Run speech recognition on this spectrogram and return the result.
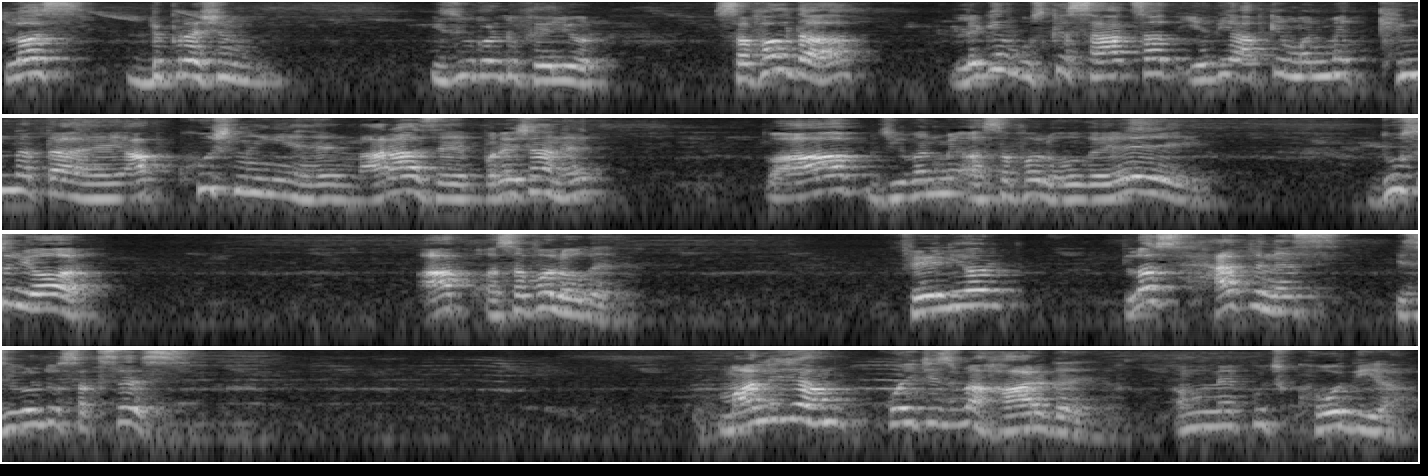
plus depression is equal to failure सफलता लेकिन उसके साथ साथ यदि आपके मन में खिन्नता है, आप खुश नहीं है, नाराज़ है, परेशान है तो आप जीवन में असफल हो गए। दूसरी ओर, आप असफल हो गए। Failure plus happiness is equal to success. मान लीजिए हम कोई चीज़ में हार गए, हमने कुछ खो दिया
